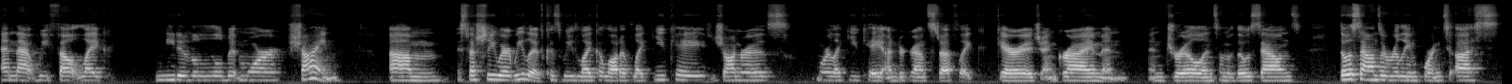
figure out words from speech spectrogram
and that we felt like needed a little bit more shine, um, especially where we live because we like a lot of like UK genres, more like UK underground stuff like garage and grime and and drill and some of those sounds. Those sounds are really important to us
